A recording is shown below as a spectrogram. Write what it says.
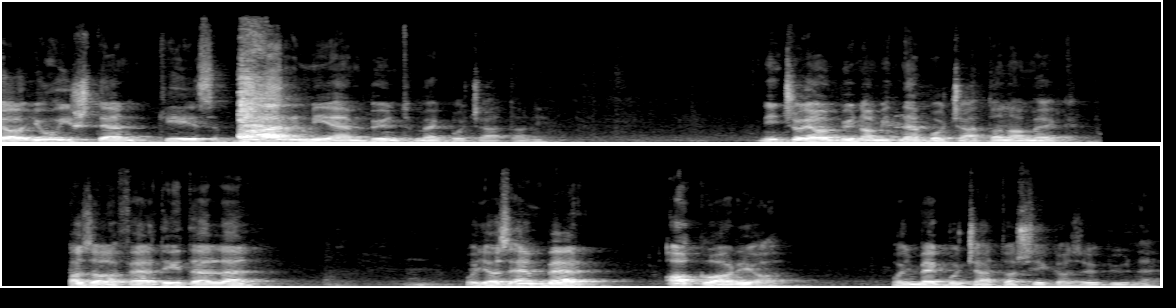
a jó Isten kész bármilyen bűnt megbocsátani. Nincs olyan bűn, amit nem bocsátana meg. Azzal a feltétellel, hogy az ember akarja, hogy megbocsátassék az ő bűne.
